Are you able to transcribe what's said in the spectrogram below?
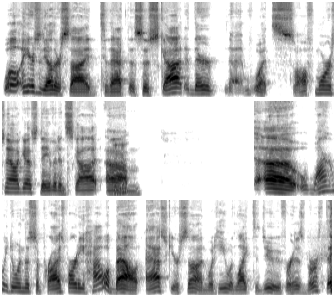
Well, here's the other side to that. So Scott, they're uh, what sophomores now, I guess. David and Scott. Mhm. Um, uh, why are we doing this surprise party? How about ask your son what he would like to do for his birthday?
